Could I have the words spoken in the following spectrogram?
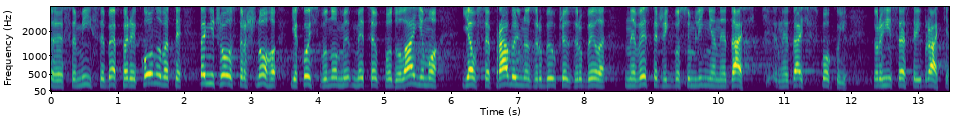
е, самій себе переконувати, та нічого страшного, якось воно ми, ми це подолаємо, я все правильно зробив чи зробила, не вистачить, бо сумління не дасть, не дасть спокою. Дорогі сестри і браття,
